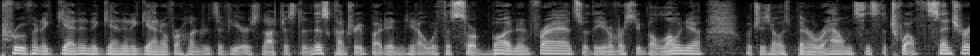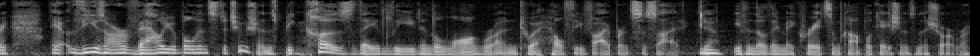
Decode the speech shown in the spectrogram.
proven again and again and again over hundreds of years, not just in this country, but in you know with the Sorbonne in France or the University of Bologna, which is, you know has been around since the 12th century. You know, these are valuable institutions because they lead in the long run to a healthy, vibrant society. Yeah. even though they may create some complications in the short run.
